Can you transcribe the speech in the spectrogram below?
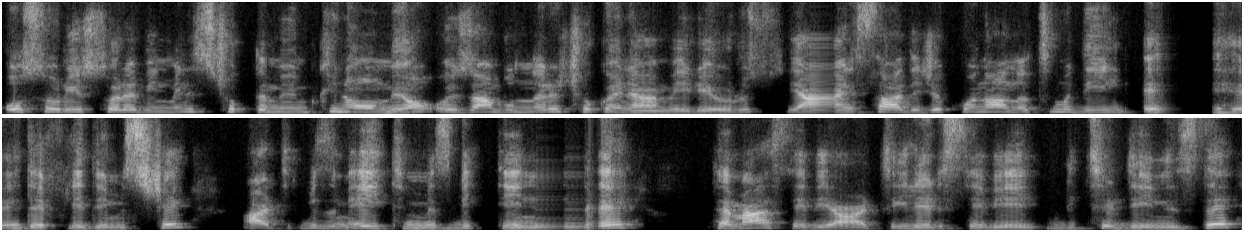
o soruyu sorabilmeniz çok da mümkün olmuyor. O yüzden bunlara çok önem veriyoruz. Yani sadece konu anlatımı değil e, hedeflediğimiz şey. Artık bizim eğitimimiz bittiğinde temel seviye artı ileri seviye bitirdiğinizde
